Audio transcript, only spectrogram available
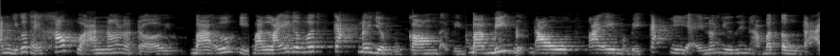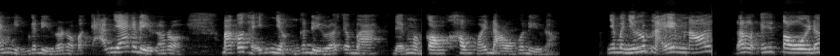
anh chỉ có thể khóc và anh nói là, trời ơi, ba ước gì ba lấy cái vết cắt đó giùm con, tại vì ba biết được đau tay mà bị cắt như vậy nó như thế nào. Ba từng trải nghiệm cái điều đó rồi, ba cảm giác cái điều đó rồi. Ba có thể nhận cái điều đó cho ba để mà con không phải đau cái điều đó. Nhưng mà như lúc nãy em nói, đó là cái tôi đó.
